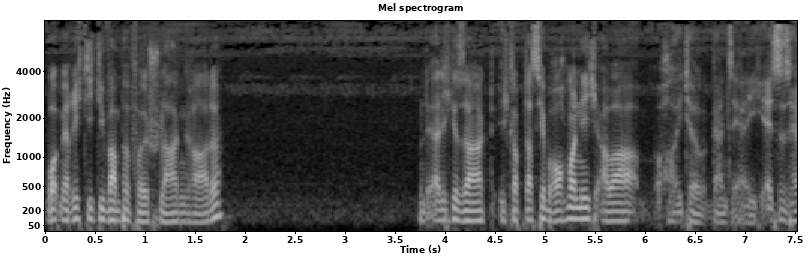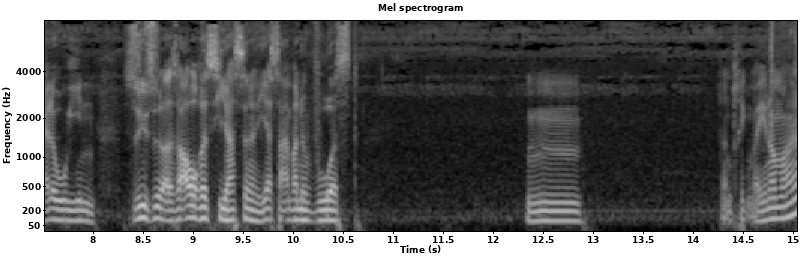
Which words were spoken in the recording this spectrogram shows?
Wollte mir richtig die Wampe vollschlagen gerade. Und ehrlich gesagt, ich glaube, das hier braucht man nicht, aber heute, ganz ehrlich, es ist Halloween. Süß oder saures, hier hast du, hier hast du einfach eine Wurst. Hm. Dann trinken wir hier nochmal.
